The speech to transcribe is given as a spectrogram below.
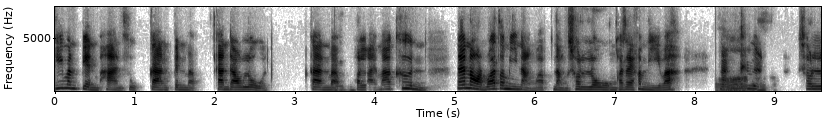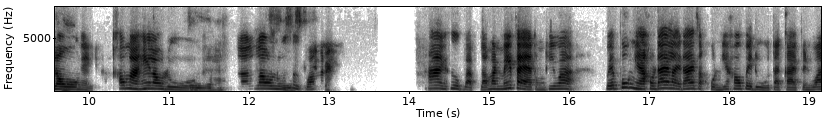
ที่มันเปลี่ยนผ่านสู่การเป็นแบบการดาวน์โหลด การแบอืมบออนไลน์มากขึ้น แน่นอนว่าจะมีหนังแบบหนังชนโรงเขาใช้คำนี้เปล่า?อ๋อหนังเถื่อนชนโรอืมงอย่างเงี้ยเข้ามาให้เราดูบูมแล้วเรารู้สึกว่าบูมมันใช่คือแบบแล้วมันไม่แฟร์ตรงที่ว่า เว็บพวกเนี้ยเขาได้รายได้จากคนที่เข้าไปดู แต่กลายเป็นว่า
